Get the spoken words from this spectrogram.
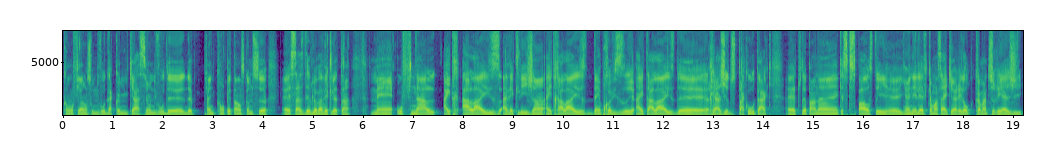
confiance, au niveau de la communication, au niveau de, plein de compétences comme ça, euh, ça se développe avec le temps. Mais au final, être à l'aise avec les gens, être à l'aise d'improviser, être à l'aise de réagir du tac au tac, euh, tout dépendant qu'est-ce qui se passe. Il y a un élève qui commence à écœurer l'autre, comment tu réagis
